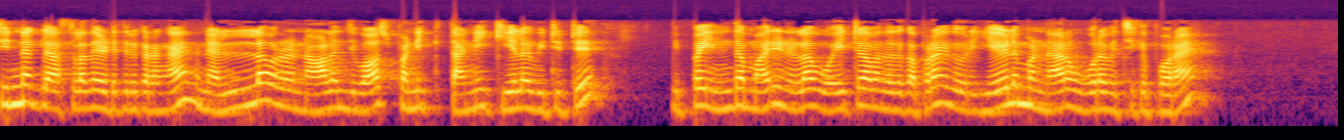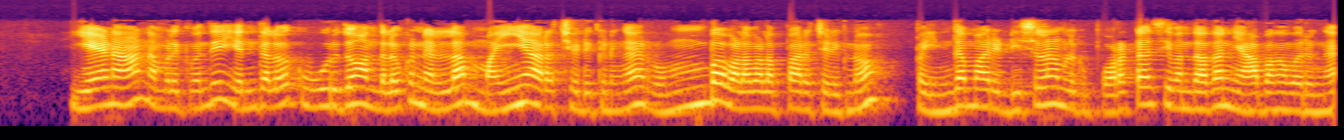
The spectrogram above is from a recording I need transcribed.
சின்ன கிளாஸில் தான் எடுத்துருக்குறேங்க. இது நல்லா ஒரு நாலஞ்சு வாஷ் பண்ணி தண்ணி கீழே விட்டுட்டு இப்போ இந்த மாதிரி நல்லா ஒயிட்டாக வந்ததுக்கப்புறம் இது ஒரு ஏழு மணி நேரம் ஊற வச்சுக்க போகிறேன் ஏன்னா நம்மளுக்கு வந்து எந்த அளவுக்கு ஊறுதோ அந்த அளவுக்கு நல்லா மையம் அரைச்சி எடுக்கணுங்க. ரொம்ப வளவளப்பாக அரைச்சி எடுக்கணும். இப்போ இந்த மாதிரி டிஷ்ஷெல்லாம் நம்மளுக்கு புரட்டாசி வந்தால் தான் ஞாபகம் வருங்க.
